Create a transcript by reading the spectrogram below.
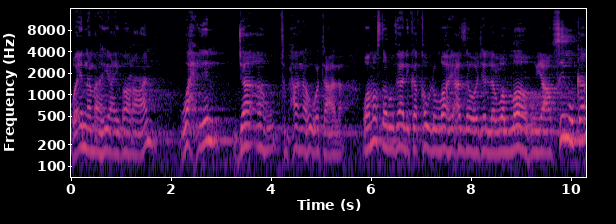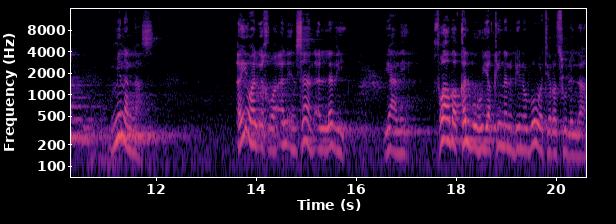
وإنما هي عبارة عن وحي جاءه سبحانه وتعالى. ومصدر ذلك قول الله عز وجل والله يعصمك من الناس. أيها الإخوة الإنسان الذي يعني فاض قلبه يقينا بنبوة رسول الله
